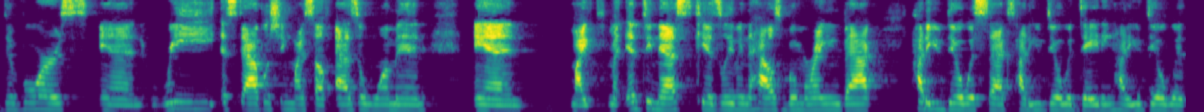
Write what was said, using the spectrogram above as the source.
divorce and re-establishing myself as a woman and my my empty nest, kids leaving the house, boomeranging back. How do you deal with sex? How do you deal with dating? How do you deal with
